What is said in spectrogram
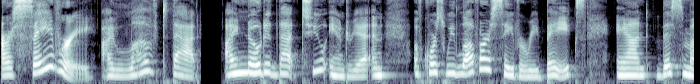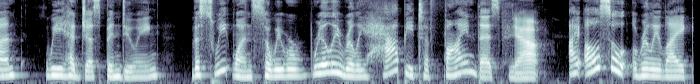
are savory. I loved that. I noted that too, Andrea. And of course, we love our savory bakes. And this month, we had just been doing the sweet ones. So we were really, really happy to find this. Yeah. I also really like,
